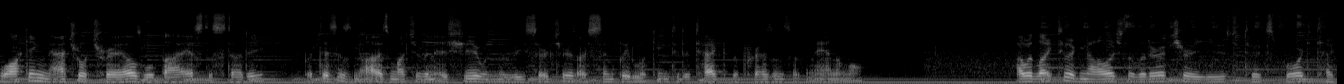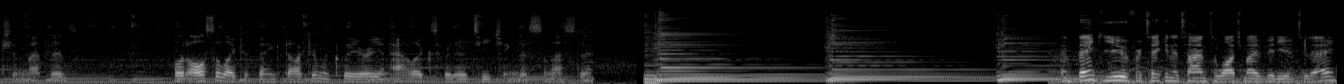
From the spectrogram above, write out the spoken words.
Walking natural trails will bias the study, but this is not as much of an issue when the researchers are simply looking to detect the presence of an animal. I would like to acknowledge the literature used to explore detection methods. I would also like to thank Dr. McCleery and Alex for their teaching this semester. Thank you for taking the time to watch my video today.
